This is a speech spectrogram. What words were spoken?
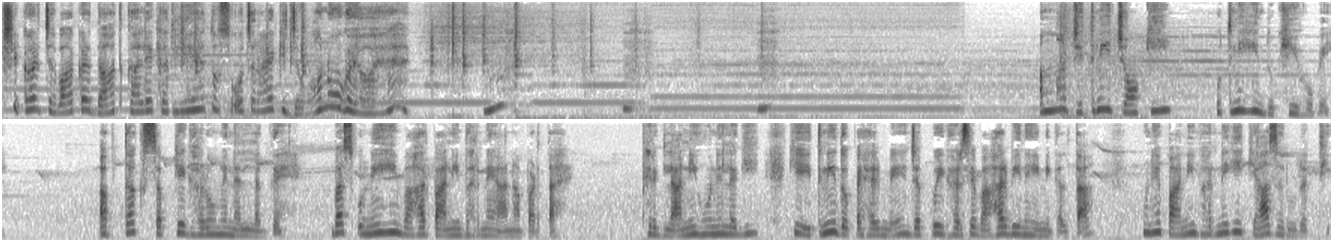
शिखर चबाकर दांत काले कर लिए हैं तो सोच रहा है कि जवान हो गया है? अम्मा जितनी चौंकी, उतनी ही दुखी हो गई। अब तक सबके घरों में नल लग गए हैं। बस उन्हें ही बाहर पानी भरने आना पड़ता है। फिर ग्लानी होने लगी कि इतनी दोपहर में जब कोई घर से बाहर भी नहीं निकलता, उन्हें पानी भरने की क्या ज़रूरत थी?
